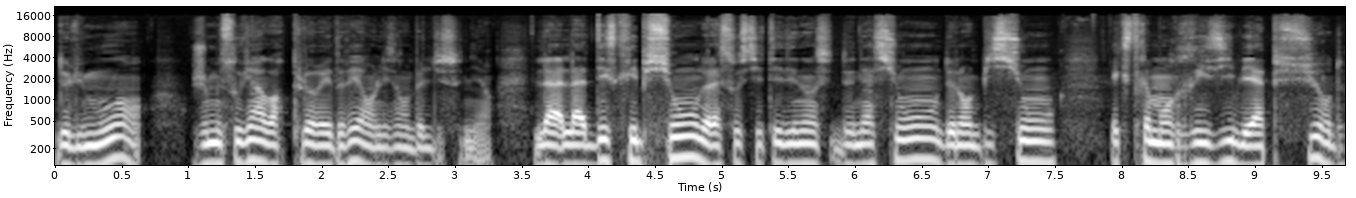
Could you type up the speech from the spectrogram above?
de l'humour. Je me souviens avoir pleuré de rire en lisant Belle du Seigneur. La, la description de la société des, no- des nations, de l'ambition extrêmement risible et absurde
